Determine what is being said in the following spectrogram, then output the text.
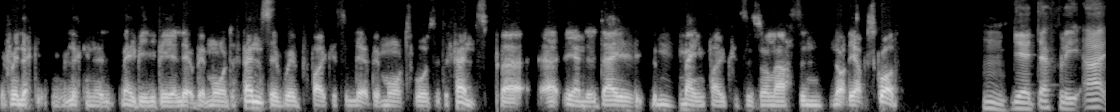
If we're looking looking to maybe be a little bit more defensive, we're focused a little bit more towards the defense. But at the end of the day, the main focus is on us and not the other squad. Mm, yeah, definitely. Uh,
